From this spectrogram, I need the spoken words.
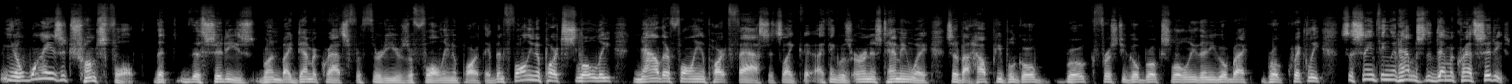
You know, why is it Trump's fault that the cities run by Democrats for 30 years are falling apart? They've been falling apart slowly. Now they're falling apart fast. It's like, I think it was Ernest Hemingway said about how people go broke. First you go broke slowly, then you go back broke quickly. It's the same thing that happens to Democrat cities.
